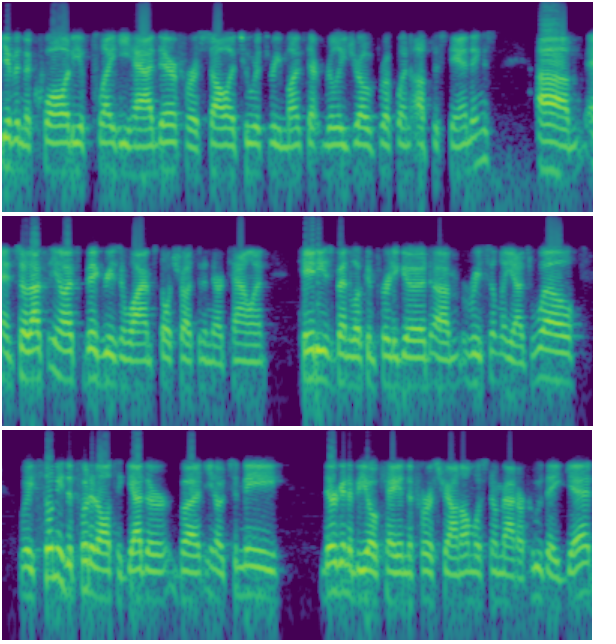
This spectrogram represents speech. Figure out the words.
given the quality of play he had there for a solid two or three months that really drove Brooklyn up the standings. Um, and so that's you know that's a big reason why I'm still trusted in their talent. KD's been looking pretty good um, recently as well. We still need to put it all together, but you know to me they're going to be okay in the first round almost no matter who they get.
